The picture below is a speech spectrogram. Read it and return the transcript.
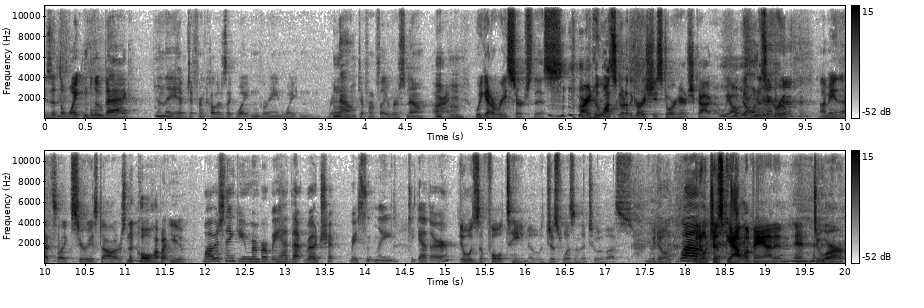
Is it the white and blue bag? And mm. they have different colors, like white and green, white and red, No. different flavors. No, all right. We got to research this. All right, who wants to go to the grocery store here in Chicago? We all going as a group? I mean, that's like serious dollars. Nicole, how about you? Well, I was thinking, remember we had that road trip recently together? It was a full team. It just wasn't the two of us. We don't. Well- we don't just gallivant and, and do our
